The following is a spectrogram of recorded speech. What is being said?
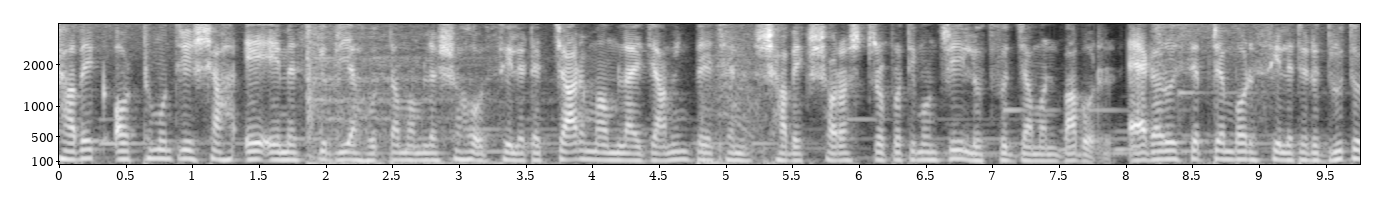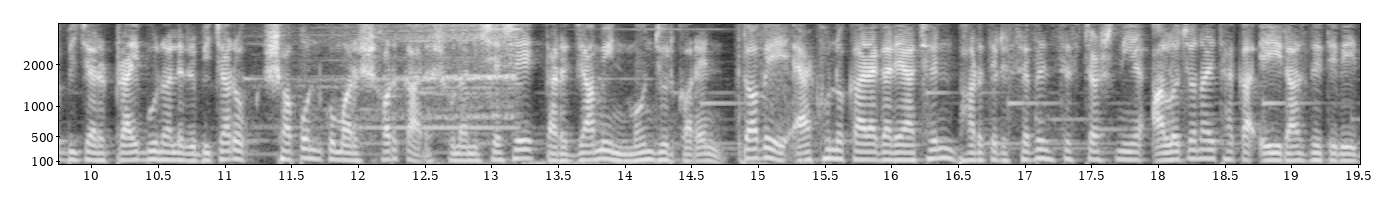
সাবেক অর্থমন্ত্রী Shah A M S Kibria হত্যা মামলা সহ সিলেটের চার মামলায় জামিন পেয়েছেন সাবেক স্বরাষ্ট্র প্রতিমন্ত্রী লুৎফুজ্জামান বাবর। এগারোই সেপ্টেম্বর সিলেটের দ্রুত বিচার ট্রাইব্যুনালের বিচারক স্বপন কুমার সরকার শুনানি শেষে তার জামিন মঞ্জুর করেন। তবে এখনও কারাগারে আছেন ভারতের সেভেন সিস্টার্স নিয়ে আলোচনায় থাকা এই রাজনীতিবিদ।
